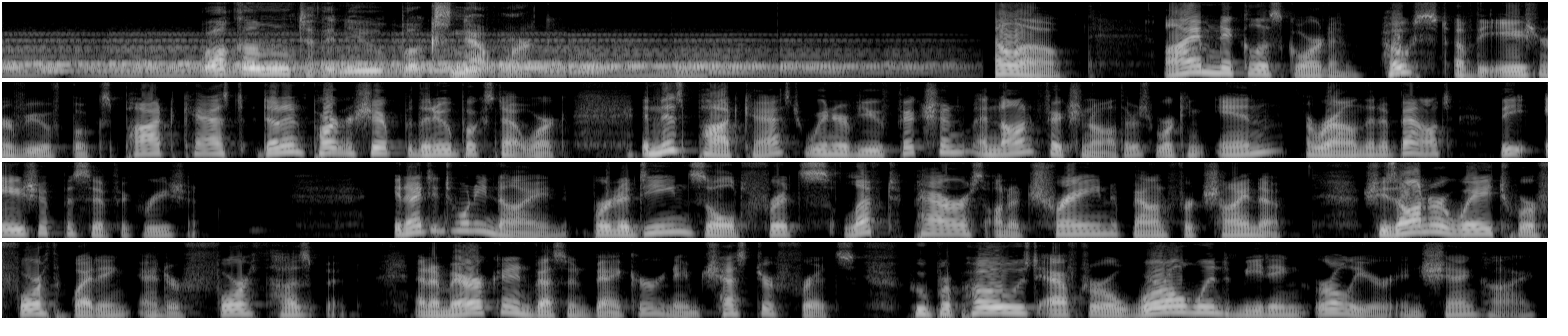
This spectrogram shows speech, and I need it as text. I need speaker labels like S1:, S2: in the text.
S1: Welcome to the New Books Network.
S2: Hello, I'm Nicholas Gordon, host of the Asian Review of Books podcast, done in partnership with the New Books Network. In this podcast, we interview fiction and nonfiction authors working in, around, and about the Asia Pacific region. In 1929, Bernardine Szold Fritz left Paris on a train bound for China. She's on her way to her fourth wedding and her fourth husband, an American investment banker named Chester Fritz, who proposed after a whirlwind meeting earlier in Shanghai.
